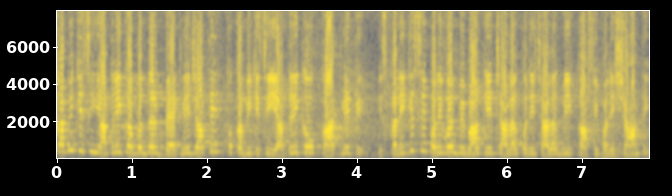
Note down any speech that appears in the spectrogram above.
कभी किसी यात्री का बंदर बैग ले जाते तो कभी किसी यात्री को काट लेते। इस तरीके से परिवहन विभाग के चालक परिचालक भी काफ़ी परेशान थे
